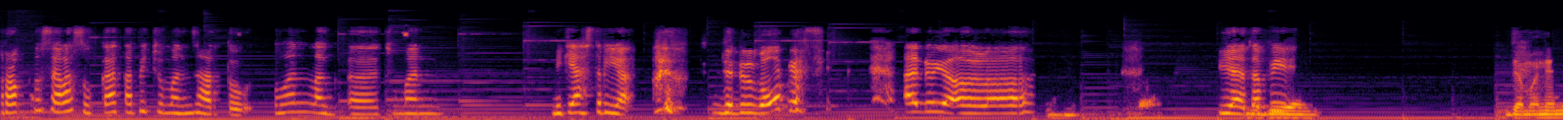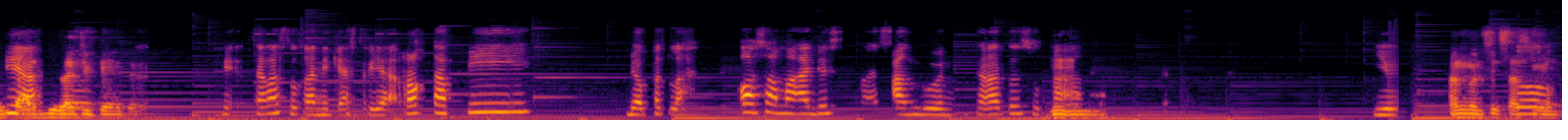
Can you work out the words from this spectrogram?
Rock tuh saya suka tapi cuman satu. Cuman lag, eh, cuman Niki Astria. Aduh, jadul banget gak sih? Aduh ya Allah. Iya tapi zamannya Nika Iya. Ardila juga itu. Saya suka Niki Astria. Rock tapi dapet lah. Oh sama ada sih, mas. Anggun. Saya tuh suka Hmm. Yuk. Anggun si Sasmi.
